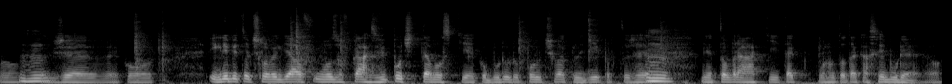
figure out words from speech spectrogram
Jo. Mm. Takže jako i kdyby to člověk dělal v úvozovkách z vypočítavosti, jako budu doporučovat lidi, protože mm. mě to vrátí, tak ono to tak asi bude. Jo.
